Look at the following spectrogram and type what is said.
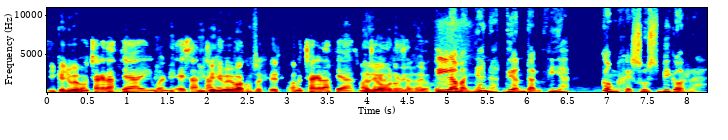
Y que llueva. Muchas gracias y bueno, exactamente. y que llueva, consejera. Muchas gracias. adiós, buenos días. Adiós. La mañana de Andalucía con Jesús Vigorra.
